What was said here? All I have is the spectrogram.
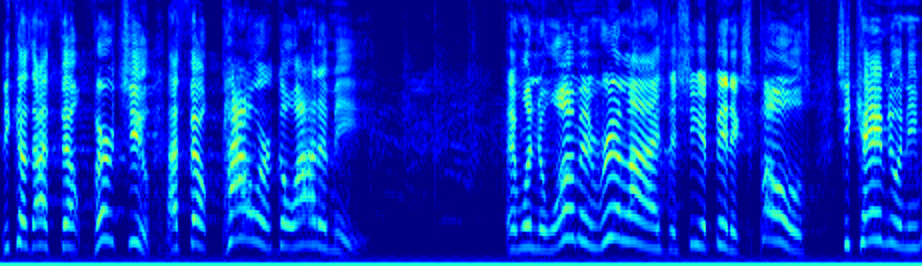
because I felt virtue. I felt power go out of me. And when the woman realized that she had been exposed, she came to him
